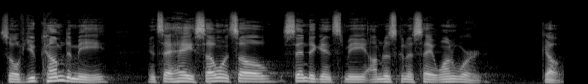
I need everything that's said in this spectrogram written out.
So if you come to me and say, hey, so and so sinned against me, I'm just going to say one word go.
